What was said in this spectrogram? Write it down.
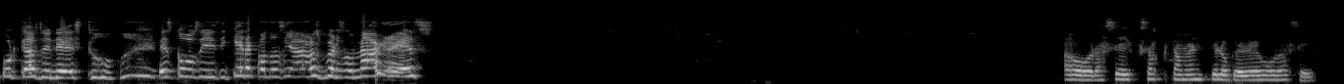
¿Por qué hacen esto? Es como si ni siquiera conocían a los personajes. Ahora sé exactamente lo que debo de hacer.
